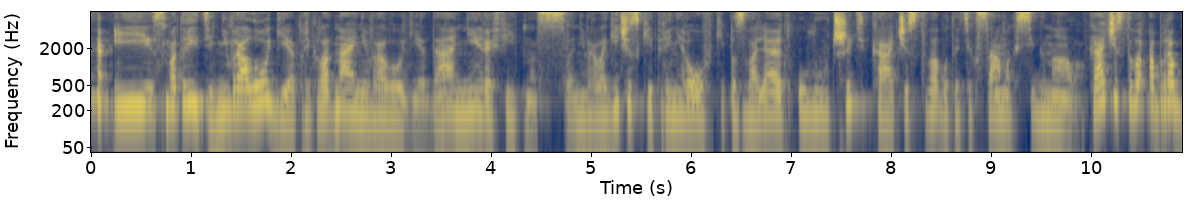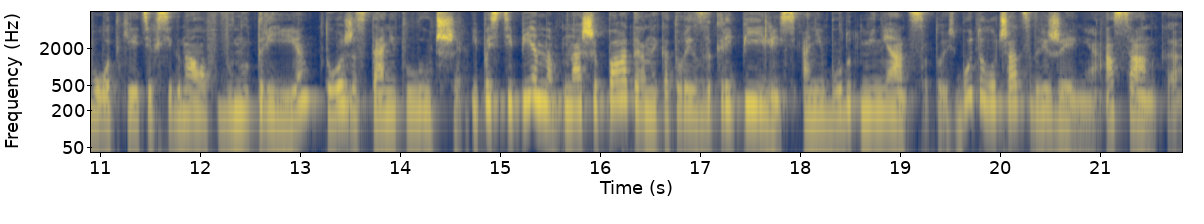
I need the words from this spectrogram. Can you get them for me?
И смотрите, неврология, прикладная неврология, да, нейрофитнес, неврологические тренировки позволяют улучшить качество вот этих самых сигналов. Качество обработки этих сигналов внутри тоже станет лучше. И постепенно наши паттерны, которые закрепились, они будут меняться. То есть будет улучшаться движение, осанка,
